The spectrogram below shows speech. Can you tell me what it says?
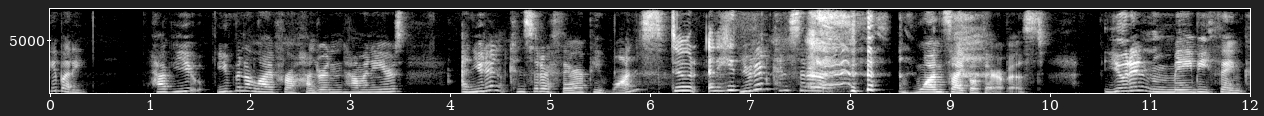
Hey buddy. Have you you've been alive for a hundred and how many years? And you didn't consider therapy once? Dude, and he You didn't consider one psychotherapist. You didn't maybe think,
